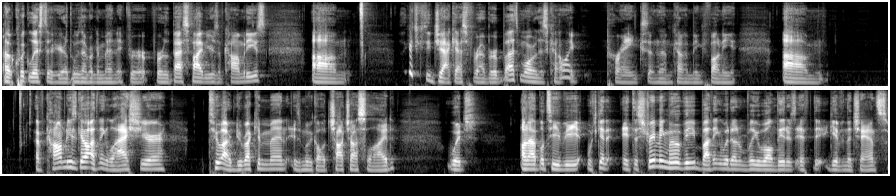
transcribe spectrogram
a quick list of here the movies I recommend for for the past five years of comedies. Um, I guess you could see Jackass Forever, but that's more of this kind of like pranks and them kind of being funny. Um, if comedies go, I think last year, two I do recommend is a movie called Cha Cha Slide, which on Apple TV, which again, it's a streaming movie, but I think it would have done really well in theaters if given the chance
